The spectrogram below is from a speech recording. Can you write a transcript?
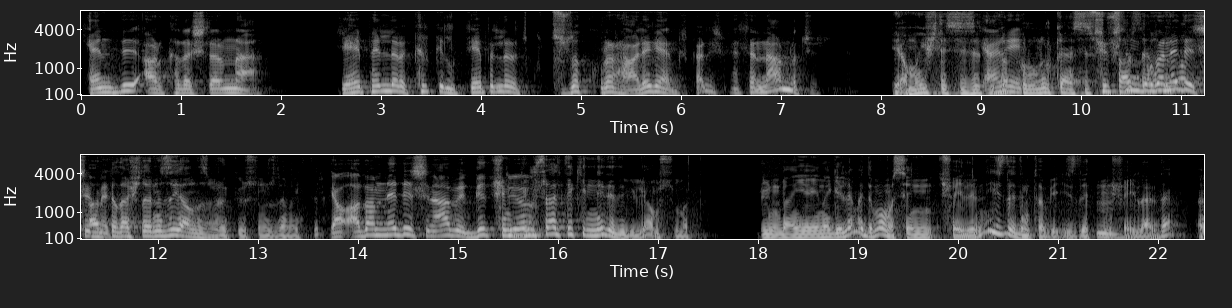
kendi arkadaşlarına CHP'lilere 40 yıllık CHP'lilere tuzak kurar hale gelmiş. Kardeşim ya sen ne anlatıyorsun ya? E ama işte size tuzak Yani kurulurken siz çıksın burada ne desin Arkadaşlarınızı yalnız bırakıyorsunuz demektir. Ya adam ne desin abi? Gık Şimdi diyor. Gürsel Tekin ne dedi biliyor musun bak? Dün ben yayına gelemedim ama senin şeylerini izledim tabii izlettiğin şeylerden. E,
